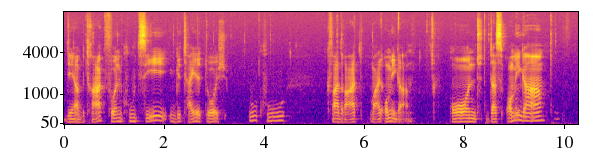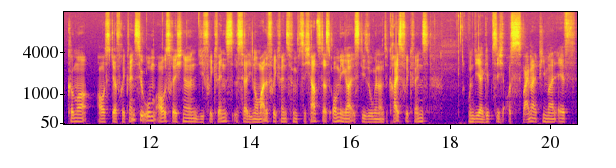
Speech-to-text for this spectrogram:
der Betrag von QC geteilt durch UQ Quadrat mal Omega. Und das Omega können wir aus der Frequenz hier oben ausrechnen. Die Frequenz ist ja die normale Frequenz 50 Hertz. Das Omega ist die sogenannte Kreisfrequenz und die ergibt sich aus 2 mal Pi mal f.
